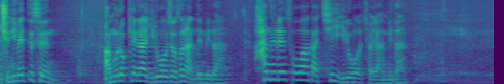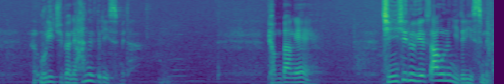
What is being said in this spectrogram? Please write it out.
주님의 뜻은 아무렇게나 이루어져서는 안 됩니다. 하늘에서와 같이 이루어져야 합니다. 우리 주변에 하늘들이 있습니다. 변방에 진실을 위해 싸우는 이들이 있습니다.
